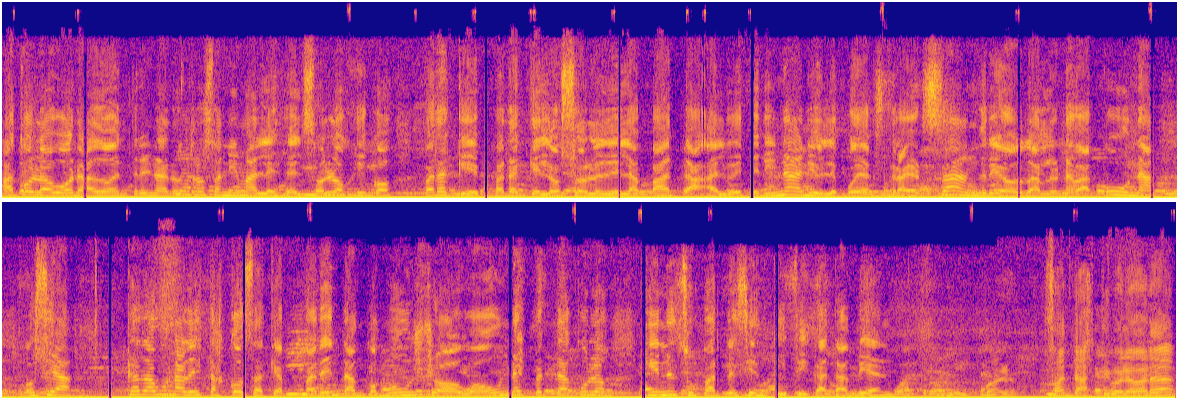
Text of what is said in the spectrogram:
ha colaborado a entrenar otros animales del zoológico para qué? Para que el oso le dé la pata al veterinario y le pueda extraer sangre o darle una vacuna. O sea, cada una de estas cosas que aparentan como un show o un espectáculo tienen su parte científica también. Bueno, fantástico, la verdad.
